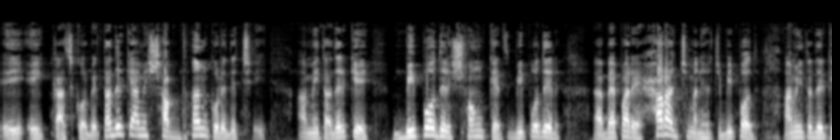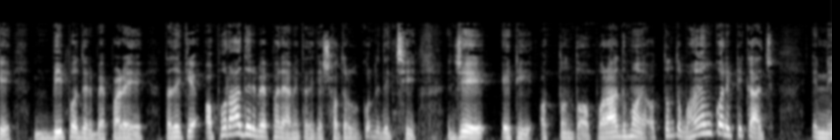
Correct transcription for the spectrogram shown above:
এই এই কাজ করবে, তাদেরকে আমি সাবধান করে দিচ্ছি। আমি তাদেরকে বিপদের সংকেত, বিপদের ব্যাপারে হারাজ মানে হচ্ছে বিপদ, আমি তাদেরকে বিপদের ব্যাপারে, তাদেরকে অপরাধের ব্যাপারে আমি তাদেরকে সতর্ক করে দিচ্ছি যে এটি অত্যন্ত অপরাধময়, অত্যন্ত ভয়ঙ্কর একটি কাজ। এমনি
